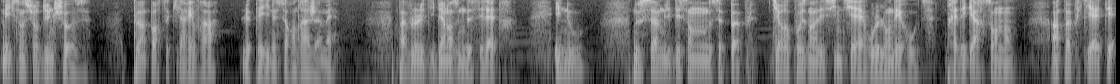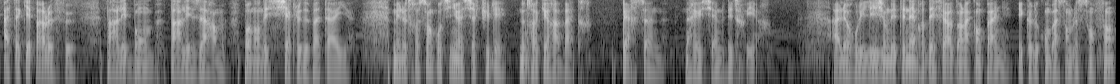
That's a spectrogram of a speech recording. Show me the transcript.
Mais ils sont sûrs d'une chose, peu importe ce qu'il arrivera, le pays ne se rendra jamais. Pavlo le dit bien dans une de ses lettres, et nous, nous sommes les descendants de ce peuple, qui repose dans des cimetières ou le long des routes, près des gares sans nom, un peuple qui a été attaqué par le feu, par les bombes, par les armes, pendant des siècles de bataille. Mais notre sang continue à circuler, notre cœur à battre. Personne n'a réussi à nous détruire. À l'heure où les légions des ténèbres déferlent dans la campagne et que le combat semble sans fin,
